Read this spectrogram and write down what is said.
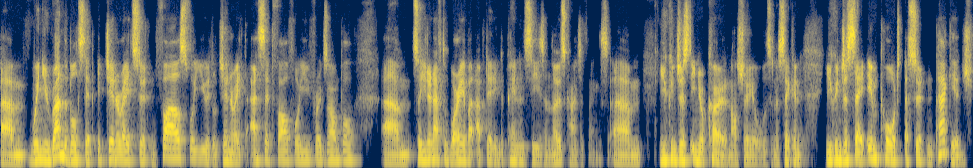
um, when you run the build step, it generates certain files for you. It'll generate the asset file for you, for example. Um, so you don't have to worry about updating dependencies and those kinds of things. Um, you can just in your code, and I'll show you all this in a second, you can just say import a certain package.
